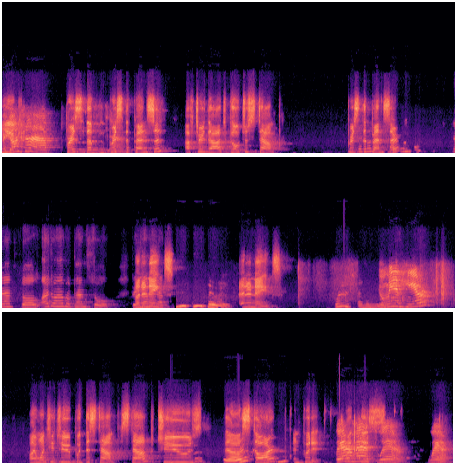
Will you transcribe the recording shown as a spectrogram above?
I You don't have. press the press the pencil. After that, go to stamp. Press the pencil Pencil. I don't have a pencil. And an eight. An eight. What is enemy? You mean here? I want you to put the stamp. Stamp, choose the star and put it. Where, Like miss? this. Where? Where?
